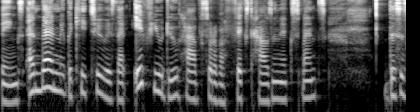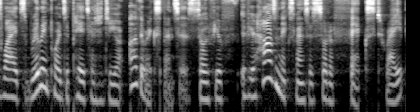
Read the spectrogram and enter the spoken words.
things. And then the key too is that if you do have sort of a fixed housing expense, this is why it's really important to pay attention to your other expenses. So if your if your housing expense is sort of fixed, right,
